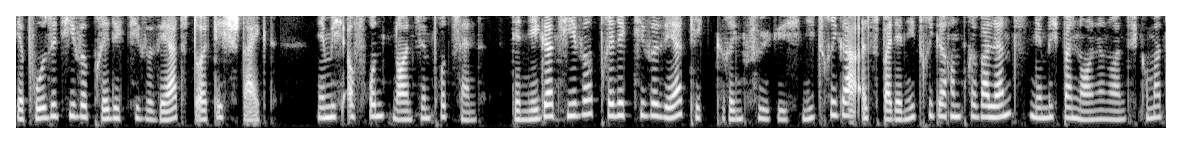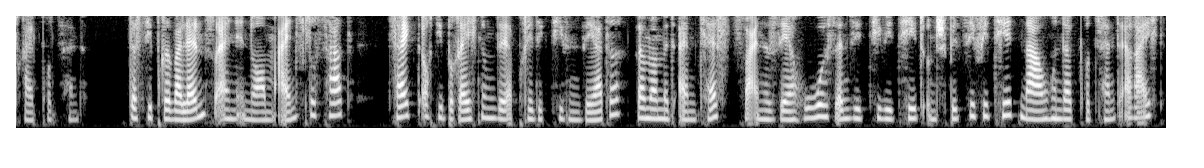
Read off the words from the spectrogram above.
der positive prädiktive Wert deutlich steigt, nämlich auf rund 19% Der negative prädiktive Wert liegt geringfügig niedriger als bei der niedrigeren Prävalenz, nämlich bei 99,3% Dass die Prävalenz einen enormen Einfluss hat, zeigt auch die Berechnung der prädiktiven Werte, wenn man mit einem Test zwar eine sehr hohe Sensitivität und Spezifität nahe 100 Prozent erreicht,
